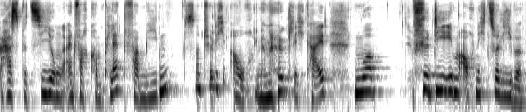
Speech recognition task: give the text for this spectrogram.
hast Beziehungen einfach komplett vermieden? Das ist natürlich auch eine Möglichkeit, nur für die eben auch nicht zur Liebe.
